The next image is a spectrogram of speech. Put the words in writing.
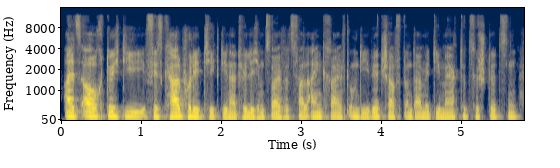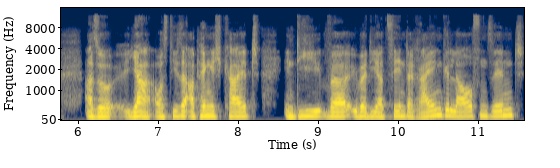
als auch durch die Fiskalpolitik, die natürlich im Zweifelsfall eingreift, um die Wirtschaft und damit die Märkte zu stützen. Also ja, aus dieser Abhängigkeit, in die wir über die Jahrzehnte reingelaufen sind,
